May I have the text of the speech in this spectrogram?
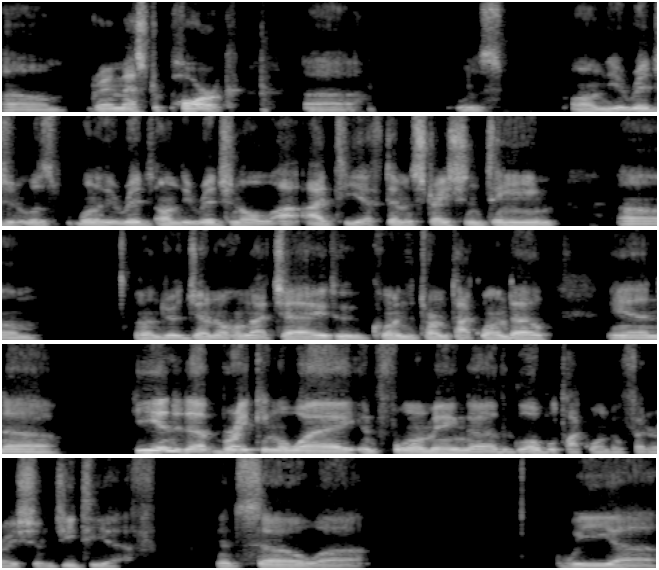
Um, Grandmaster Park uh, was on the original was one of the original on the original uh, ITF demonstration team um, under General Hung Chae, who coined the term Taekwondo, and uh, he ended up breaking away and forming uh, the Global Taekwondo Federation, GTF. And so uh, we, uh,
